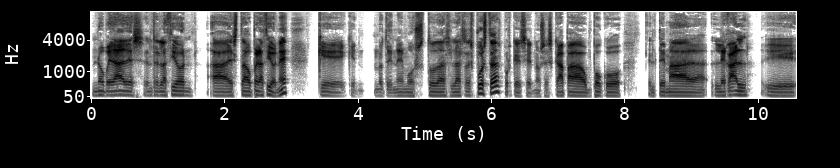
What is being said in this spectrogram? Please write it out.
novedades en relación a esta operación, ¿eh? Que, que, no tenemos todas las respuestas porque se nos escapa un poco el tema legal y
